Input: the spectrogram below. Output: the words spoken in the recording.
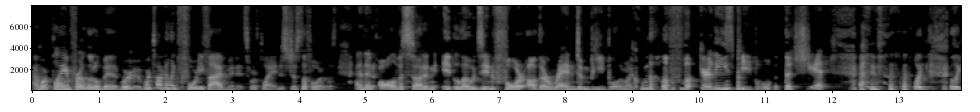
and we're playing for a little bit. We're we're talking like forty five minutes. We're playing. It's just the four of us, and then all of a sudden it loads in four other random people. I'm like, who the fuck are these people? What the shit? And like like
